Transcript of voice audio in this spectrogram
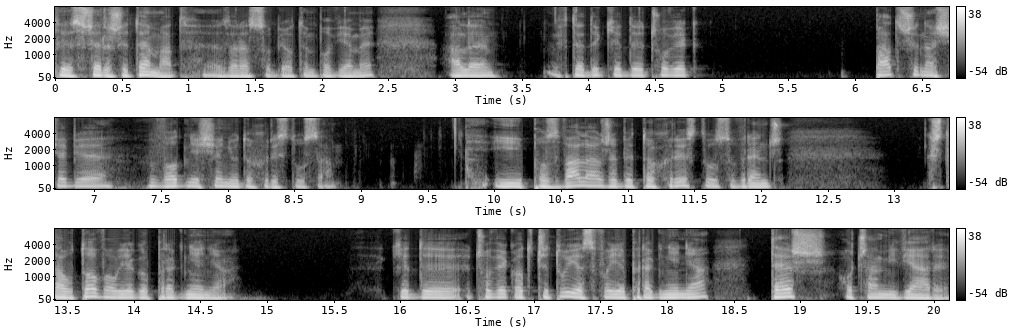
To jest szerszy temat, zaraz sobie o tym powiemy, ale wtedy, kiedy człowiek patrzy na siebie w odniesieniu do Chrystusa i pozwala, żeby to Chrystus wręcz kształtował jego pragnienia. Kiedy człowiek odczytuje swoje pragnienia też oczami wiary.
